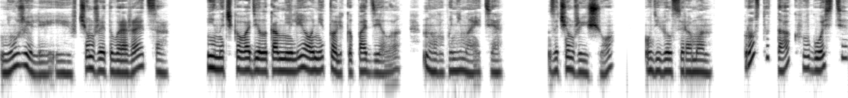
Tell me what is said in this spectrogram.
«Неужели? И в чем же это выражается?» Иночка водила ко мне Лео не только по делу. Но вы понимаете, «Зачем же еще? удивился Роман. «Просто так, в гости».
